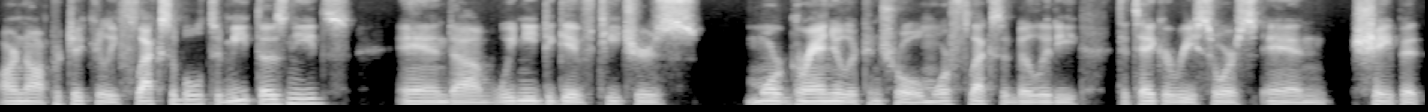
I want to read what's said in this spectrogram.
are not particularly flexible to meet those needs, and um, we need to give teachers more granular control, more flexibility to take a resource and shape it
